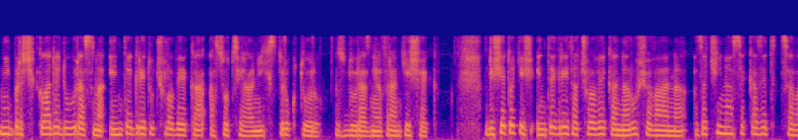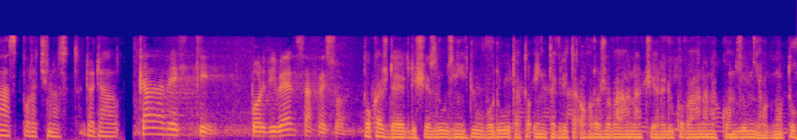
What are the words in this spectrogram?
níbrž klade důraz na integritu člověka a sociálních struktur, zdůraznil František. Když je totiž integrita člověka narušována, začíná se kazit celá společnost, dodal. Pokaždé, když je z různých důvodů tato integrita ohrožována či redukována na konzumní hodnotu,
